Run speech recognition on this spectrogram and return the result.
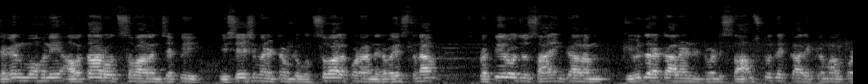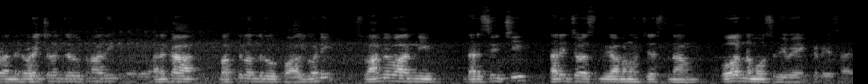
జగన్మోహిని అవతారోత్సవాలని చెప్పి విశేషమైనటువంటి ఉత్సవాలు కూడా నిర్వహిస్తున్నాం. ప్రతిరోజు సాయంకాలం వివిధ రకాలైనటువంటి సాంస్కృతిక కార్యక్రమాలు కూడా నిర్వహించడం జరుగుతున్నది. కనుక భక్తులందరూ పాల్గొని స్వామివారిని దర్శించి తరించవలసిందిగా మనం చేస్తున్నాం. ఓర్ నమో శ్రీ వెంకటేశాయ.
